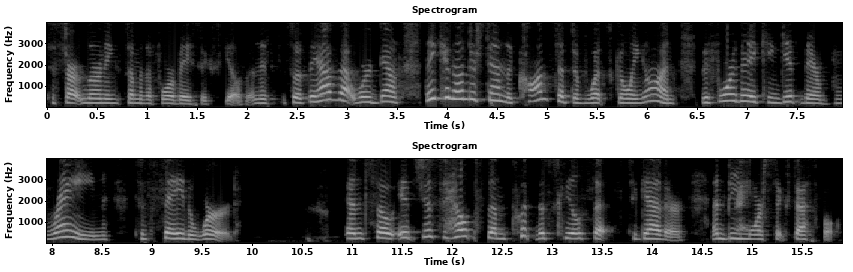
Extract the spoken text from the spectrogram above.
to start learning some of the four basic skills. And if so if they have that word down, they can understand the concept of what's going on before they can get their brain to say the word. And so it just helps them put the skill sets together and be Right. more successful.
